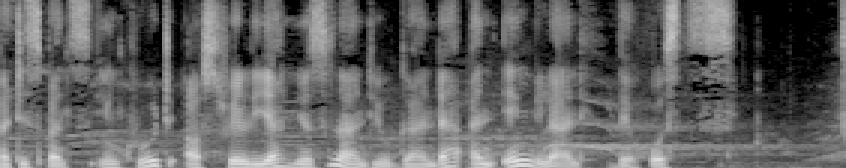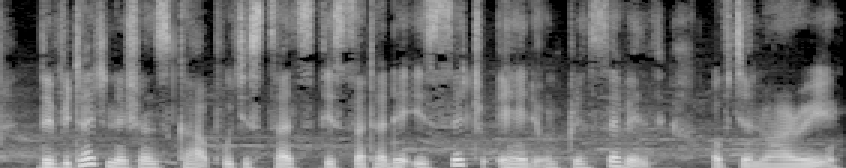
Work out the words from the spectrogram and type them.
Participants include Australia, New Zealand, Uganda and England, the hosts. The Vitality Nations Cup, which starts this Saturday, is set to end on 27th of January.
